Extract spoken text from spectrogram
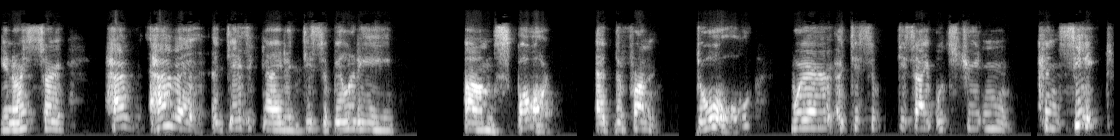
You know, so have have a, a designated disability um, spot at the front door where a dis- disabled student can sit.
